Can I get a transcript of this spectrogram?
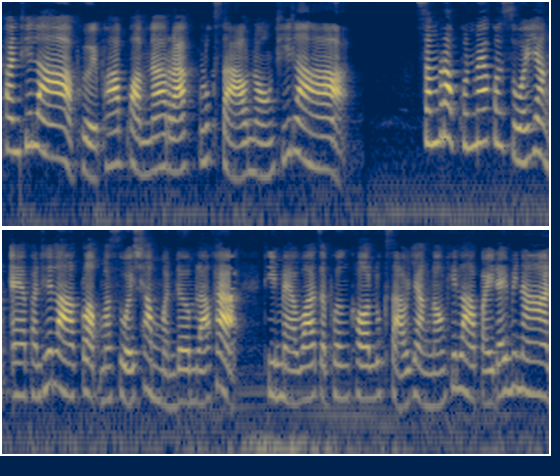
ร์พันธิลาเผยภาพความน่ารักลูกสาวน้องทิลาสำหรับคุณแม่คนสวยอย่างแอร์พันธิลากลับมาสวยฉ่ำเหมือนเดิมแล้วค่ะ ที่แม้ว่าจะเพิ่งคลอดลูกสาวอย่างน้องทิลาไปได้ไม่นาน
